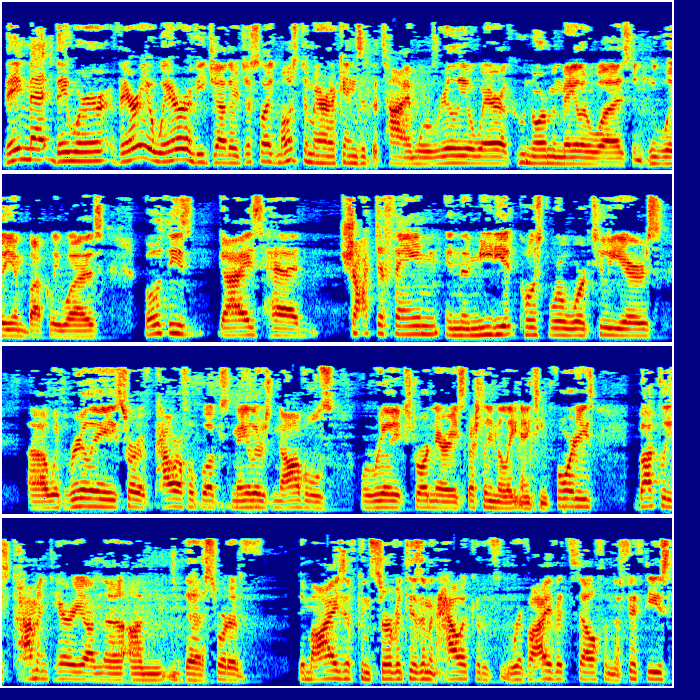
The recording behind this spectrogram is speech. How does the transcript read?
They met, they were very aware of each other, just like most Americans at the time were really aware of who Norman Mailer was and who William Buckley was. Both these guys had shot to fame in the immediate post World War II years uh, with really sort of powerful books. Mailer's novels were really extraordinary, especially in the late 1940s. Buckley's commentary on the on the sort of demise of conservatism and how it could revive itself in the 50s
